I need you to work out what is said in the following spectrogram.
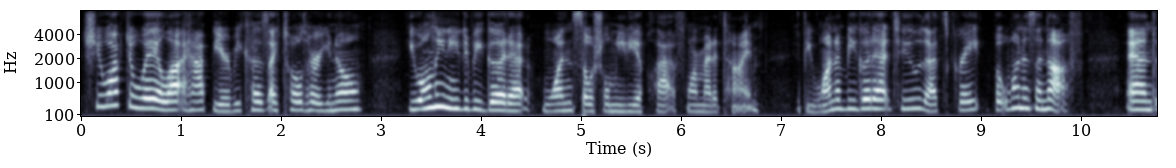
She walked away a lot happier because I told her, you know, you only need to be good at one social media platform at a time. If you want to be good at two, that's great, but one is enough. And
